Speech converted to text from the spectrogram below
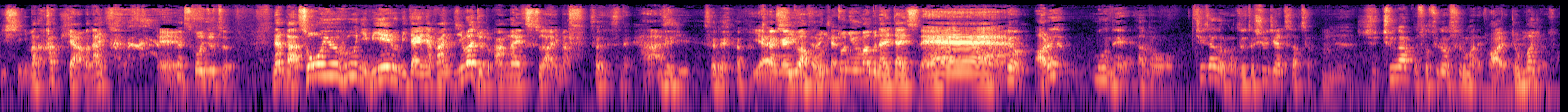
必死に。まだ書く機会あんまないです。けど、えー、少しずつ。なんか、そういう風に見えるみたいな感じはちょっと考えつつあります。そうですね、はい。ぜひそれを考えいや、てい。字は本当に上手くなりたいですね。でもあれもうねあの小さい頃からずっと習字やってたんですよ。うんうん。し中学校卒業するまで。はい、じゃあうまいじゃないですか。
